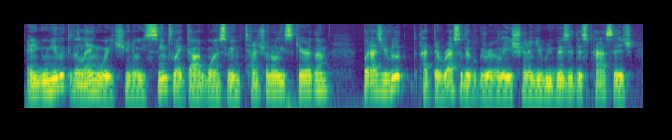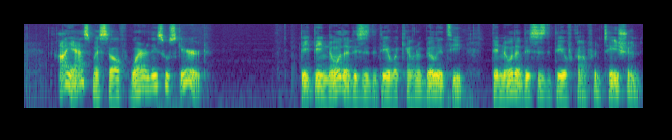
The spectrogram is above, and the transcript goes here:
And when you look at the language, you know, it seems like God wants to intentionally scare them. But as you look at the rest of the book of Revelation and you revisit this passage, I ask myself, why are they so scared? They, they know that this is the day of accountability. They know that this is the day of confrontation.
